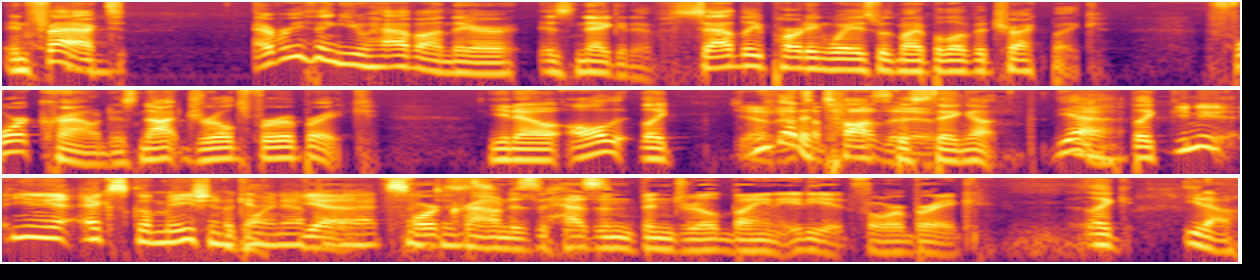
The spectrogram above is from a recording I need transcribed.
In fact, everything you have on there is negative. Sadly, parting ways with my beloved track bike. Fork crown is not drilled for a break. You know, all like Yeah, we got to that's a top this thing up. Yeah, like you need you need an exclamation Okay. point after yeah, that. fork sentence. crown is hasn't been drilled by an idiot for a break. like you know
